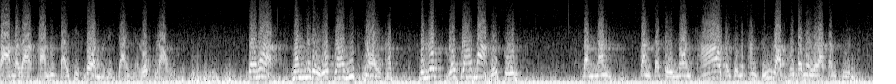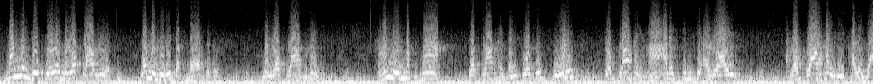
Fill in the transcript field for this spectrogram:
การมาราคานุสัยที่ซ่อนอยู่ในใจเนี่ยรบเราแต่ว่ามันไม่ได้รบเรานิดหน่อยครับ มันรบรบเรามากเหลือเกินดังนั้นตั้งแต่ตื่นนอนเช้าไปจนกระทั่งถึงหลับลงไปในเวลากลางคืน มันไม่หยุดเลยมันลบเล้าเรื่อยแล้วมันม่รู้จักพอไปด้วย มันลบเล้าให้หาเงินมากๆลบเล้าให้แต่งตัวสวยๆลบเล้าให้หาอะไรกินที่อร่อยลบเล้าให้มีภรรยา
